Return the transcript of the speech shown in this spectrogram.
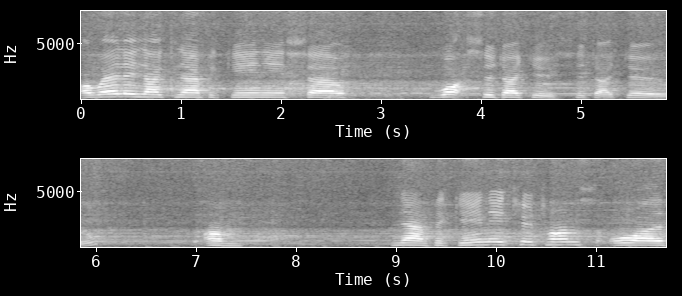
I really like Lamborghini so what should I do? Should I do um Lamborghini two times or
